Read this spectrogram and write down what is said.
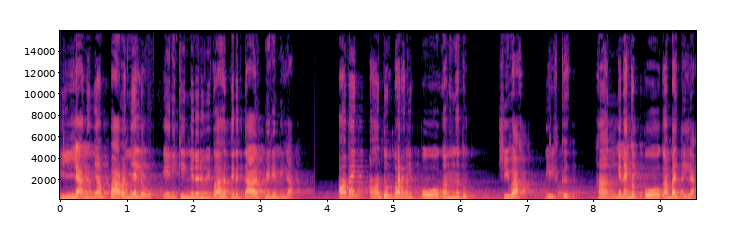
ഇല്ലാന്ന് ഞാൻ പറഞ്ഞല്ലോ. എനിക്ക് ഇങ്ങനെ ഒരു വിവാഹത്തിന് താല്പര്യമില്ല. അവൻ അതും പറഞ്ഞ് പോകുന്നതും. ശിവ നിൽക്ക്. അങ്ങനെ അങ്ങ് പോകാൻ പറ്റില്ല.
